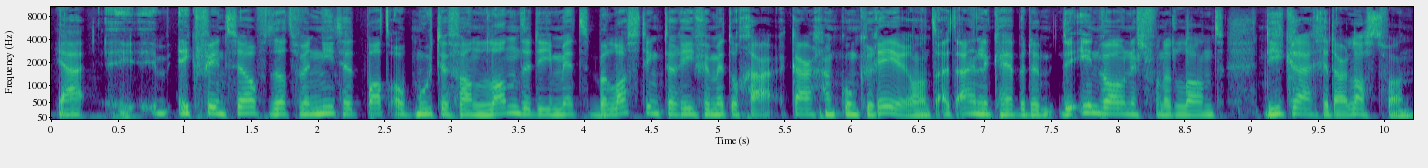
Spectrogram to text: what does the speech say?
Ja, ik vind zelf dat we niet het pad op moeten van landen die met belastingtarieven met elkaar gaan concurreren. Want uiteindelijk hebben de, de inwoners van het land, die krijgen daar last van.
